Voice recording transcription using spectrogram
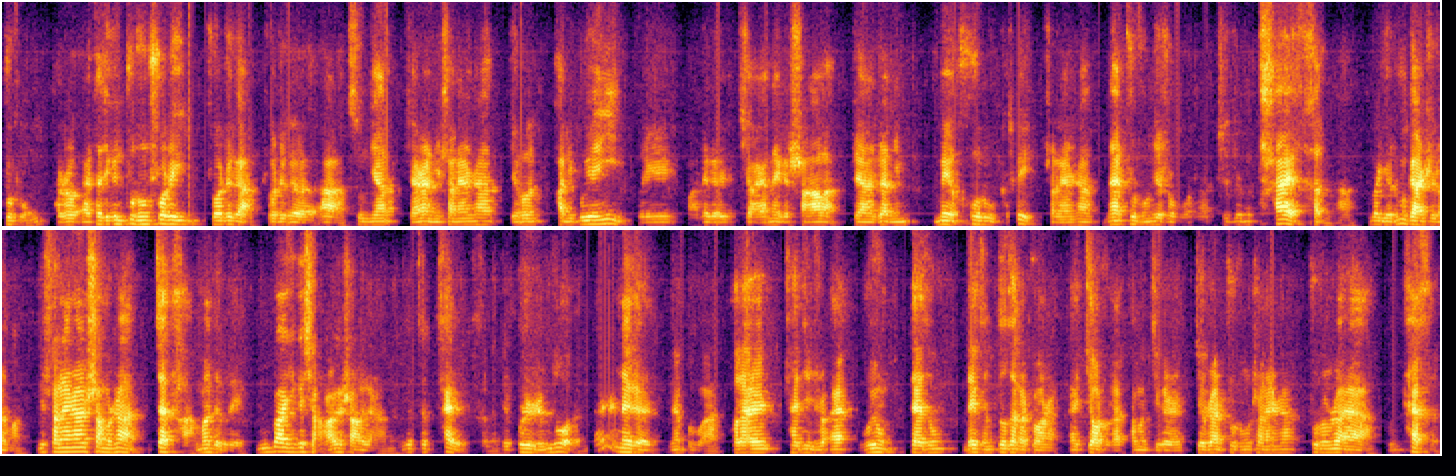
朱仝。他说，哎，他就跟朱仝说这说这个，说这个啊，宋江想让你上梁山，结果怕你不愿意，所以。把这个小衙内给杀了，这样让你没有后路可退，上梁山，那朱仝就说：“我操，这真的太狠了，不有这么干事的吗？你上梁山上不上再谈嘛，对不对？你把一个小孩给杀了干啥呢？这这太狠了，这不是人做的。但是那个人不管。后来柴进就说：‘哎，吴用、戴宗、雷横都在那庄上，哎，叫出来，他们几个人就让朱仝上梁山。朱仝说：‘哎呀，太狠，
